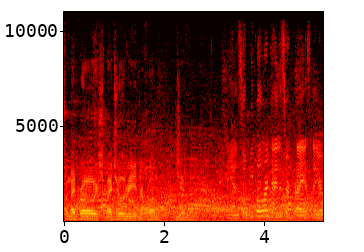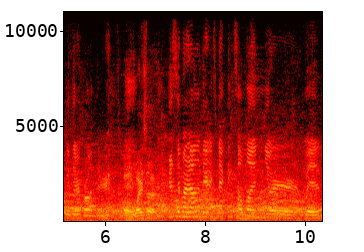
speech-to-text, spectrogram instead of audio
So my brooch, my jewelry, they're from GMA. Ayan, so people were kind of surprised that you're with your brother. Oh, why is that? Kasi parang they're expecting someone you're with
